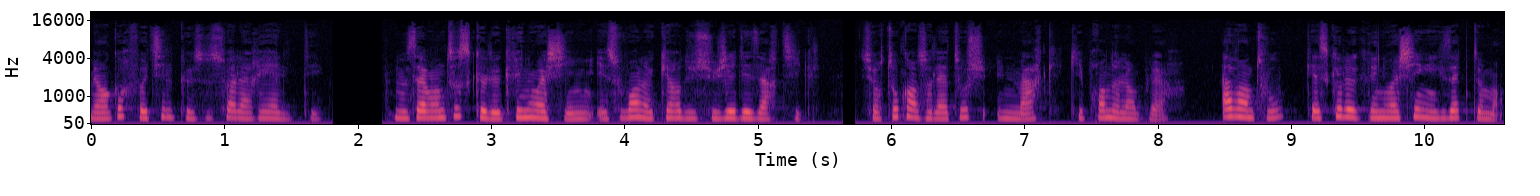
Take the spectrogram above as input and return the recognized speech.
mais encore faut-il que ce soit la réalité. Nous savons tous que le greenwashing est souvent le cœur du sujet des articles, surtout quand cela touche une marque qui prend de l'ampleur. Avant tout, qu'est-ce que le greenwashing exactement?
